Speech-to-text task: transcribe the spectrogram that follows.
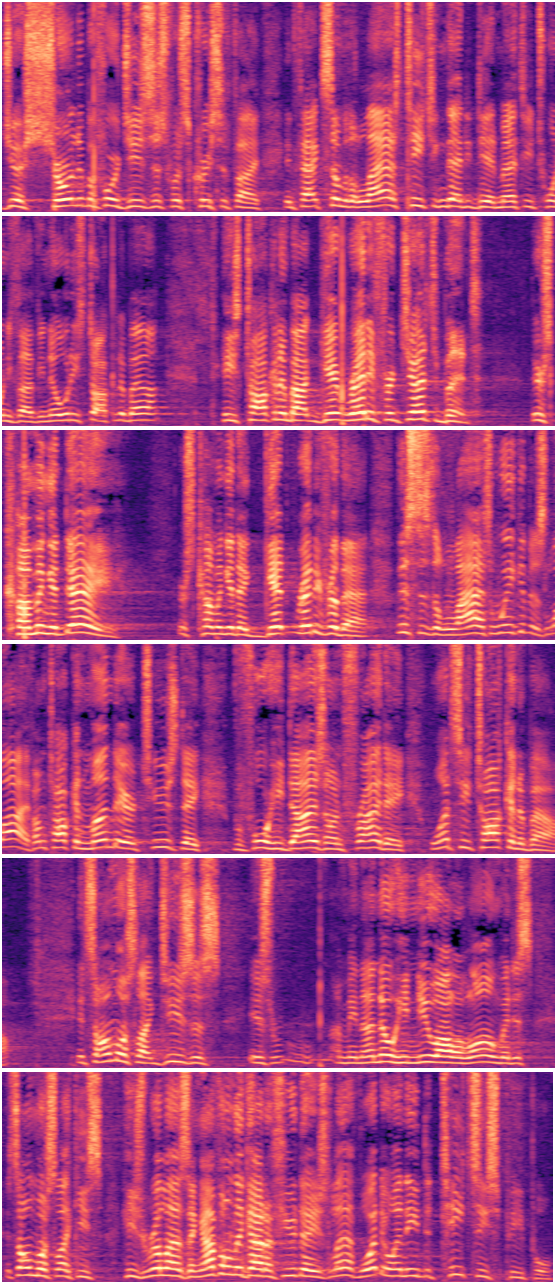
just shortly before Jesus was crucified. In fact, some of the last teaching that he did, Matthew 25, you know what he's talking about? He's talking about get ready for judgment. There's coming a day. There's coming a day. Get ready for that. This is the last week of his life. I'm talking Monday or Tuesday before he dies on Friday. What's he talking about? It's almost like Jesus is I mean, I know he knew all along, but it's, it's almost like he's, he's realizing, I've only got a few days left. What do I need to teach these people?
